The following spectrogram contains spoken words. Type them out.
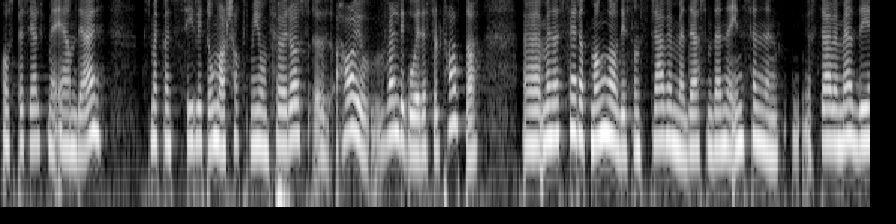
og spesielt med EMDR, som jeg kan si litt om og har sagt mye om før oss, uh, har jo veldig gode resultater. Uh, men jeg ser at mange av de som strever med det som denne innsenderen strever med, de,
